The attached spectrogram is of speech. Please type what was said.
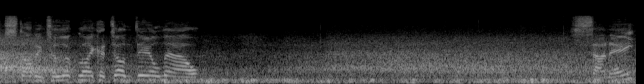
It's starting to look like a done deal now. Sané.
